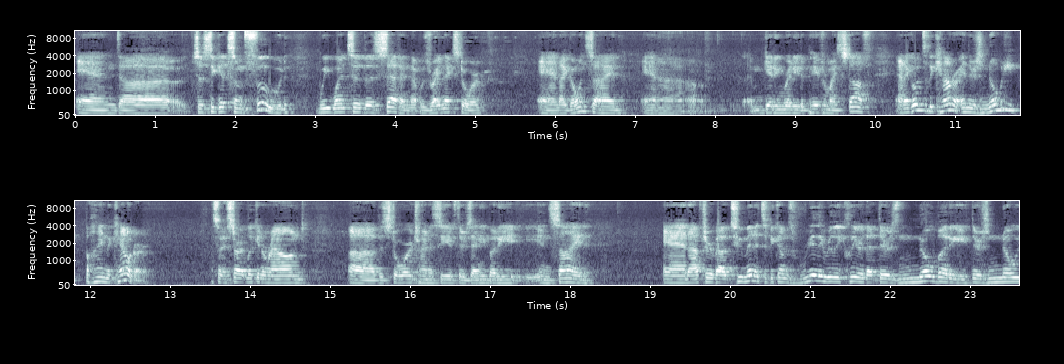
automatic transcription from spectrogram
And uh, just to get some food, we went to the Seven that was right next door. And I go inside, and I'm getting ready to pay for my stuff, and I go to the counter, and there's nobody behind the counter. So I start looking around uh, the store, trying to see if there's anybody inside, And after about two minutes, it becomes really, really clear that there's nobody, there's no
